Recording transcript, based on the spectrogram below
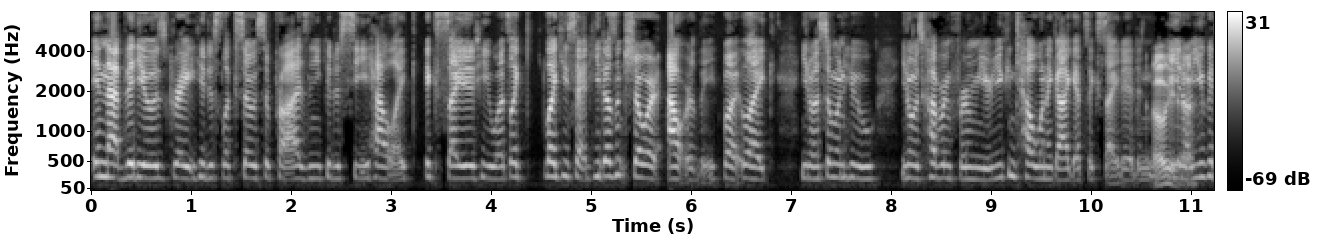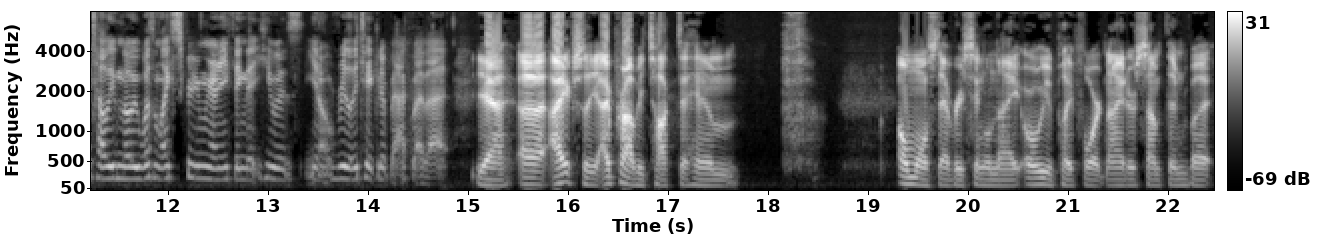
in that video is great. He just looks so surprised, and you could just see how like excited he was. Like like you said, he doesn't show it outwardly, but like you know, as someone who you know is covering for him, you you can tell when a guy gets excited, and Oh, you know, you could tell even though he wasn't like screaming or anything that he was you know really taken aback by that. Yeah, uh, I actually I probably talked to him almost every single night, or we would play Fortnite or something. But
